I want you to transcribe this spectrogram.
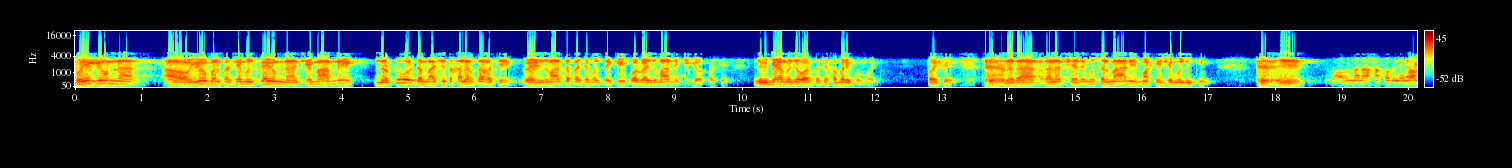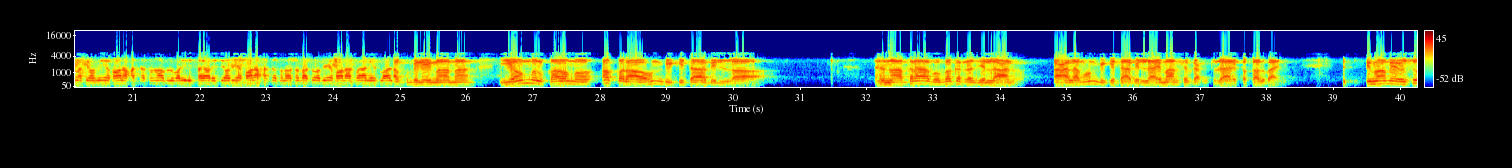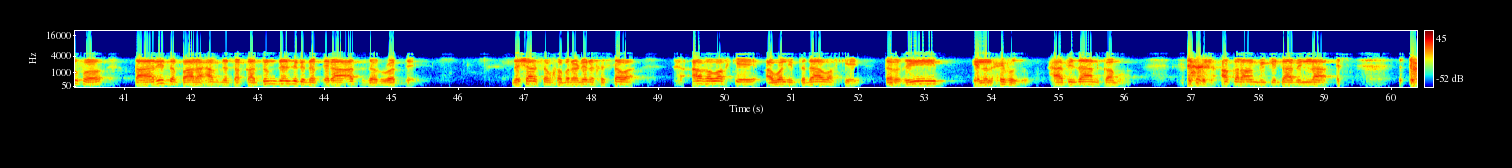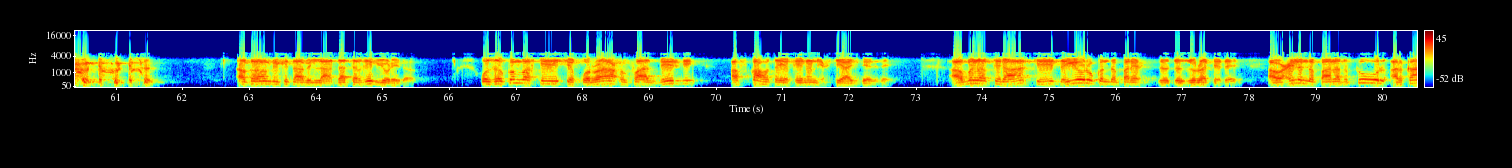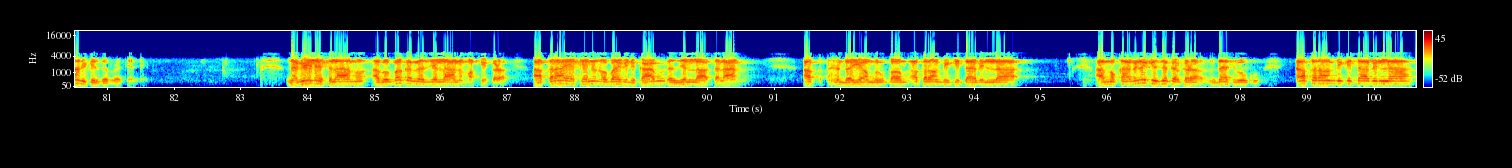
پویږم نه او یو بل پسې مسکیم نه چې امام نه نو ټول د مسجد خلک دغه سي وې زما ته پسې مسجد کې ګور وې زما نه کېږي ور پسې زه بیا مزور پسې خبرې کوم وای پښوی نو دا غلط شه مسلمانې مخکې چې موږ کې باب من احق بالامامه وبه قال حدثنا ابو الوليد الطيارسي وبه قال حدثنا شبه وبه قال اخبرني اسماعيل احق بالامامه يوم القوم اقراهم بكتاب الله انا اقرا ابو بکر رضی الله عنه اعلمهم بكتاب الله امام صاحب رحمت الله علیه په قول باندې امام یوسف قاری د پاره حق د تقدم دی چې د قراءت ضرورت دی د شاه صاحب خبره ډیره خسته و هغه وخت کې اول ابتدا وخت کې ترغیب ال الحفظ حافظان کم اقرام بکتاب الله اقرام بکتاب الله دا ترغیب جوړې ده اوس کوم وخت کې چې قرا حفاظ ډیر دي افقه ته یقینا احتیاج ډیر دی او بل قرائت کې د یو رکن د پر د ضرورت دی او علم د پاره د ټول ارکانو کې ضرورت دی نبی اسلام ابو بکر رضی الله عنه مخکې کړو اقرا یقینا ابی بن کعب رضی الله تعالی عنہ د یوم القوم اکرم به کتاب الله ا مقابله کې ذکر کړه داسې وکړو اکرم به کتاب الله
